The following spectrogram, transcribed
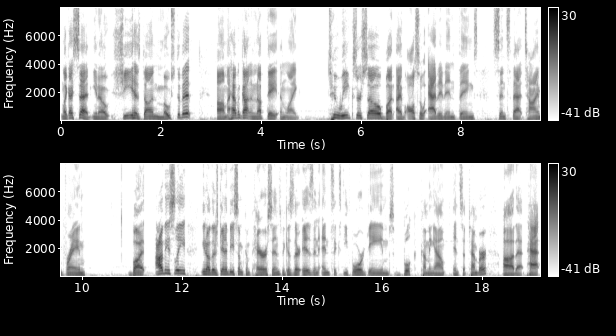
Like I said, you know, she has done most of it um, I haven't gotten an update in like two weeks or so, but I've also added in things since that time frame. But obviously, you know, there's going to be some comparisons because there is an N64 games book coming out in September uh, that Pat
